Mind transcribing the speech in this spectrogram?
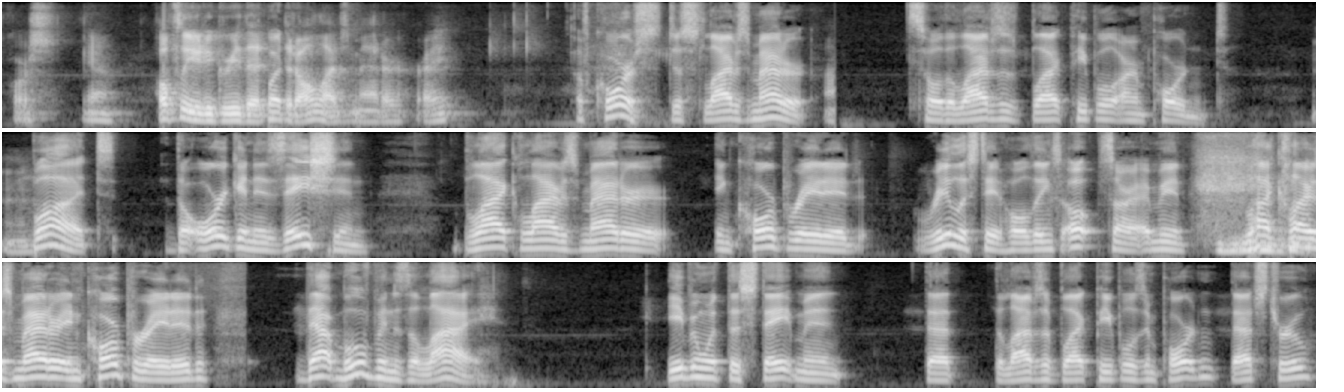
Of course, yeah. Hopefully, you'd agree that, But- that all lives matter, right? Of course, just lives matter. So the lives of black people are important. Mm-hmm. But the organization Black Lives Matter Incorporated Real Estate Holdings, oh, sorry, I mean Black Lives Matter Incorporated, that movement is a lie. Even with the statement that the lives of black people is important, that's true.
